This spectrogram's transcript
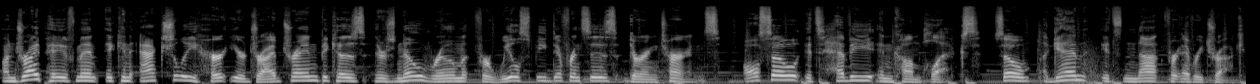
On dry pavement, it can actually hurt your drivetrain because there's no room for wheel speed differences during turns. Also, it's heavy and complex, so again, it's not for every truck.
